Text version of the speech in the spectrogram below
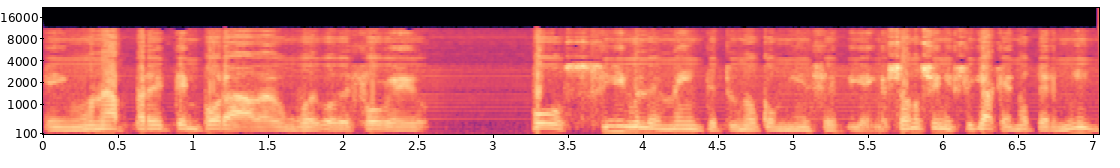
en una pretemporada, un juego de fogueo, posiblemente tú no comiences bien. Eso no significa que no termine.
